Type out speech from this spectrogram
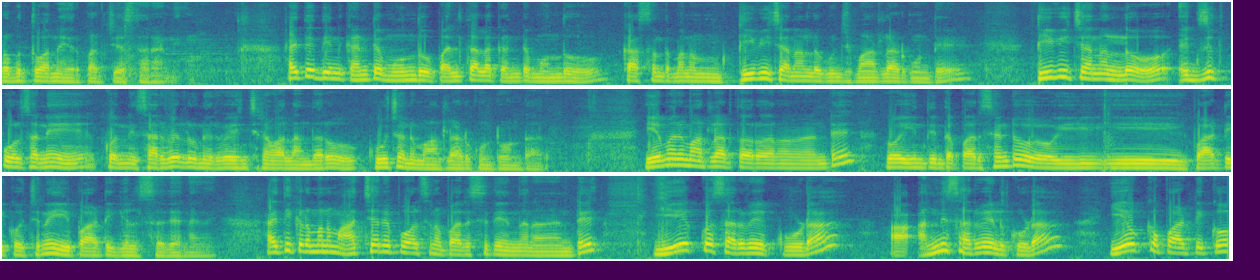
ప్రభుత్వాన్ని ఏర్పాటు చేస్తారని. అయితే దీనికంటే ముందు ఫలితాల కంటే ముందు కాస్తంత మనం టీవీ ఛానళ్ళ గురించి మాట్లాడుకుంటే టీవీ ఛానల్లో ఎగ్జిట్ పోల్స్ అని కొన్ని సర్వేలు నిర్వహించిన వాళ్ళందరూ కూర్చొని మాట్లాడుకుంటూ ఉంటారు. ఏమని మాట్లాడతారు అని అంటే ఓ ఇంత ఇంత పర్సెంట్ ఈ ఈ పార్టీకి వచ్చినా ఈ పార్టీ గెలుస్తుంది అనేది. అయితే ఇక్కడ మనం ఆశ్చర్యపోవాల్సిన పరిస్థితి ఏందని అంటే ఏ ఒక్క సర్వే కూడా అన్ని సర్వేలు కూడా ఏ ఒక్క పార్టీకో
